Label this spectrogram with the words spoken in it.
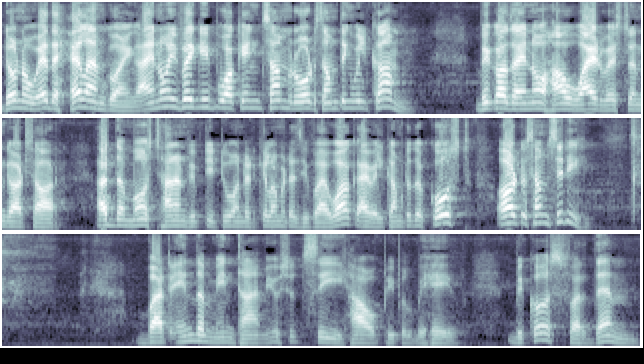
don't know where the hell I'm going. I know if I keep walking some road, something will come because I know how wide Western Ghats are. At the most 150, 200 kilometers if I walk, I will come to the coast or to some city. but in the meantime, you should see how people behave. Because for them,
